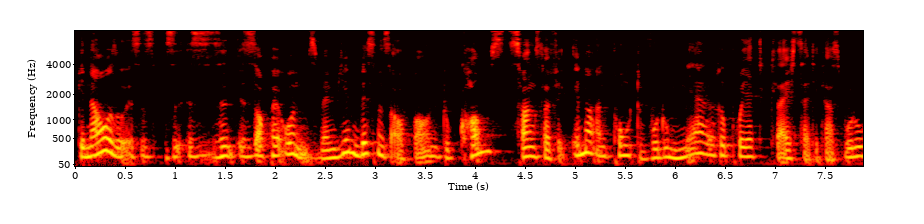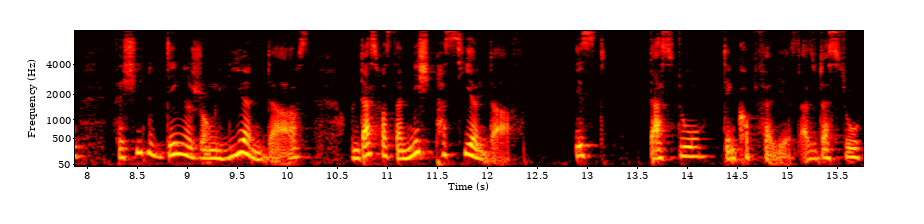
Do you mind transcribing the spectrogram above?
genauso ist es, ist, es, ist es auch bei uns. Wenn wir ein Business aufbauen, du kommst zwangsläufig immer an Punkte, wo du mehrere Projekte gleichzeitig hast, wo du verschiedene Dinge jonglieren darfst. Und das, was dann nicht passieren darf, ist, dass du den Kopf verlierst, also dass du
